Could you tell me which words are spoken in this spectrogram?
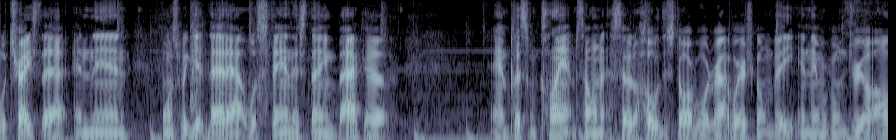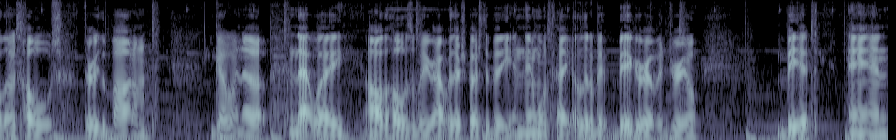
We'll trace that and then once we get that out, we'll stand this thing back up and put some clamps on it so to hold the starboard right where it's gonna be and then we're gonna drill all those holes through the bottom going up. And that way all the holes will be right where they're supposed to be and then we'll take a little bit bigger of a drill bit and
